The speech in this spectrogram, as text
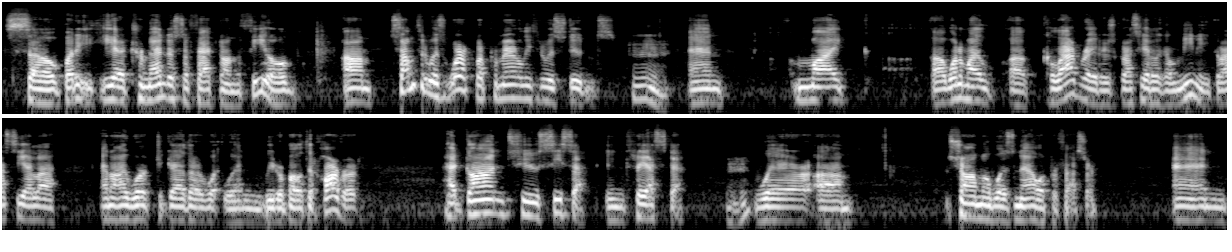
So, but he, he had a tremendous effect on the field, um, some through his work, but primarily through his students. Hmm. And my uh, one of my uh, collaborators, Graciela Gelmini, Graciela and I worked together when we were both at Harvard, had gone to SISSA in Trieste, Mhm. where um, Sciama was now a professor. And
